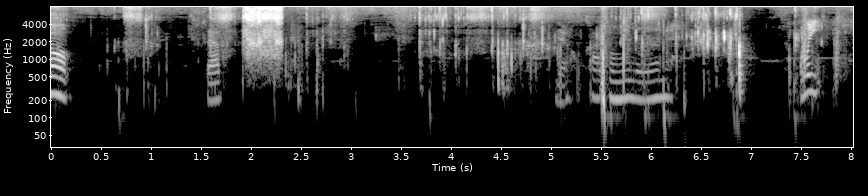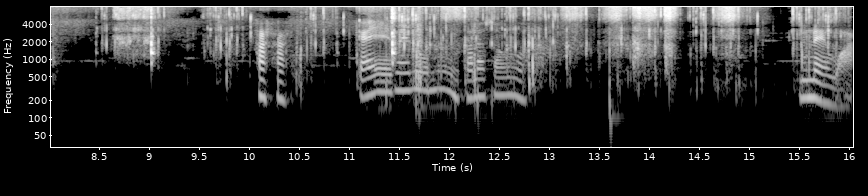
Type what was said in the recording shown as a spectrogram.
นอกครับ เดี๋ยวฆ่าตรงนี้เลยนะโอ้ยฮ่าฮ่าแกไม่โดนเลยกาลาโซอยู่ไหนวะ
